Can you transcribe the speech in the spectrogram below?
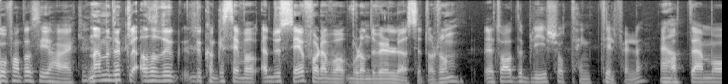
god fantasi har jeg ikke. Nei, men du, altså, du, du kan ikke se hva, Du ser jo for deg hva, hvordan du ville løst situasjonen. Vet du hva, Det blir så tenkt tilfelle Ja. at jeg må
